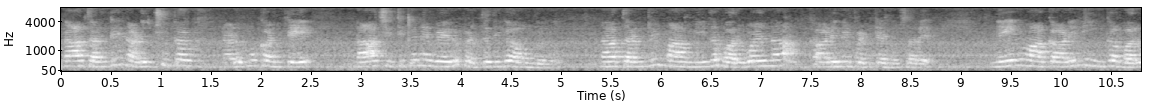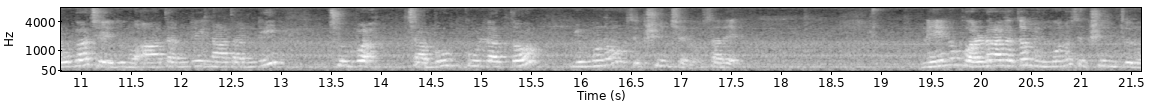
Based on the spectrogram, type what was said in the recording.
నా తండ్రి నడుచుట నడుము కంటే నా చిటికని వేరు పెద్దదిగా ఉండును. నా తండ్రి మా మీద బరువైన కాడిని పెట్టాను. సరే నేను ఆ కాడిని ఇంకా బరువుగా చేదును. ఆ తండ్రి నా తండ్రి చుబ చబుకులతో మిమ్మును శిక్షించను. సరే నేను కొరడాలతో మిమ్మును శిక్షించును.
